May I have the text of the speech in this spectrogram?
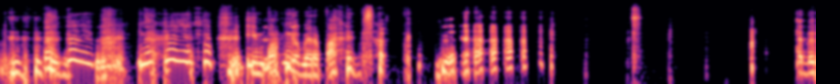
Impor nggak bayar pajak. Aduh.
